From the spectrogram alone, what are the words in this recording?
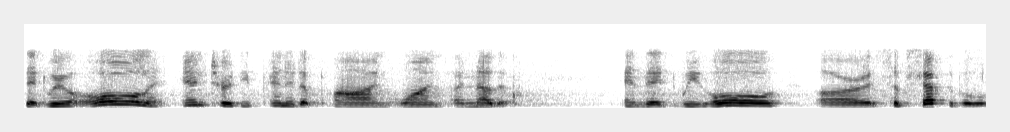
that we're all interdependent upon one another, and that we all are susceptible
